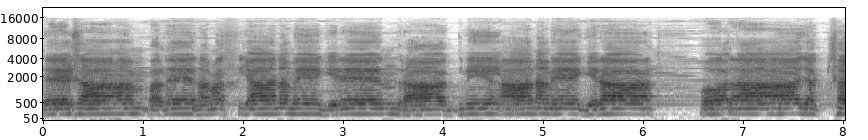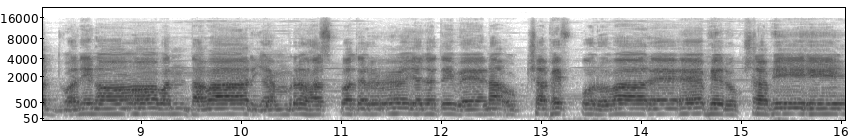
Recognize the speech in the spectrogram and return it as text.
तेषाम् पदे नमह्यानमे गिरेन्द्राग्नि आनमे गिरा होतायक्षध्वनिनो वन्तवार्यम् बृहस्पतिर्यजति वेन उक्षभिः पुरुवारेभिरुक्षभिः।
